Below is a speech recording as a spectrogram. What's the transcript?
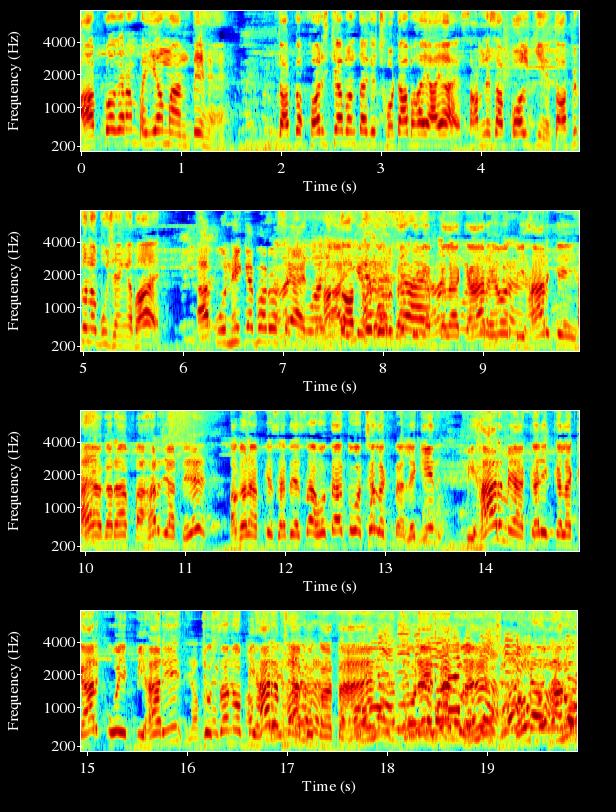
आपको अगर हम भैया मानते हैं तो आपका फ़र्ज़ क्या बनता है कि छोटा भाई आया है? सामने से आप कॉल किए हैं तो आप ही को ना पूछेंगे भाई। आप उन्हीं के भरोसे आए थे। हम तो आपके भरोसे आए आप कलाकार हैं और बिहार के ही? अगर आप बाहर जाते अगर आपके साथ ऐसा होता तो अच्छा लगता लेकिन बिहार में आकर एक कलाकार को एक बिहारी जो सन ऑफ़ बिहार अपने आप को कहता है और ऐसा जो है बहुत लोग आरोप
